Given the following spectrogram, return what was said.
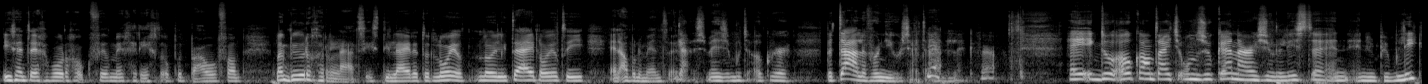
die zijn tegenwoordig ook veel meer gericht op het bouwen van langdurige relaties. Die leiden tot loyal- loyaliteit, loyalty en abonnementen. Ja, dus mensen moeten ook weer betalen voor nieuws uiteindelijk. Ja. Hey, ik doe ook al een tijdje onderzoek hè, naar journalisten en, en hun publiek.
